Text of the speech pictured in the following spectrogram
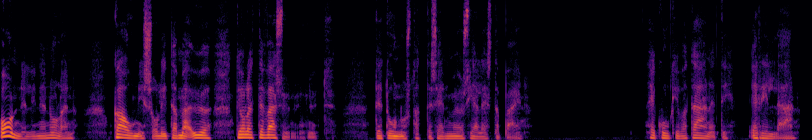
Onnellinen olen. Kaunis oli tämä yö. Te olette väsynyt nyt. Te tunnustatte sen myös jäljestä päin. He kulkivat ääneti, erillään.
